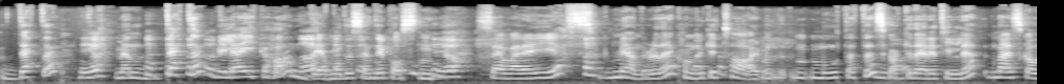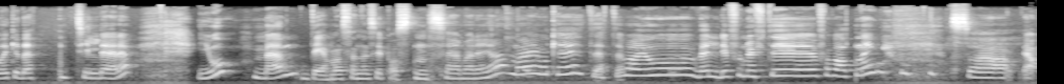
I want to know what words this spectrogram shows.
dette, Ja. men dette vil jeg ikke ha. Det må du sende i posten. Ja. Så jeg bare Yes, mener du det? Kan du ikke ta imot dette? Skal ikke dere til det? Nei, skal ikke det til dere? Jo, men det må sendes i posten. Så jeg bare Ja, nei, ok, dette var jo veldig fornuftig forvaltning. Så ja.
